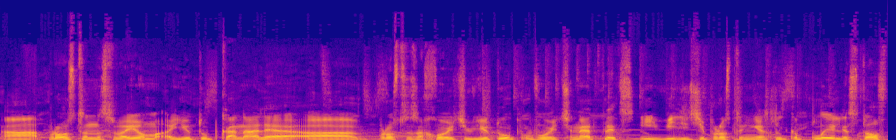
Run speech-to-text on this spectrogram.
а, просто на своем YouTube-канале. А, просто заходите в YouTube, вводите Netflix и видите просто несколько плейлистов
